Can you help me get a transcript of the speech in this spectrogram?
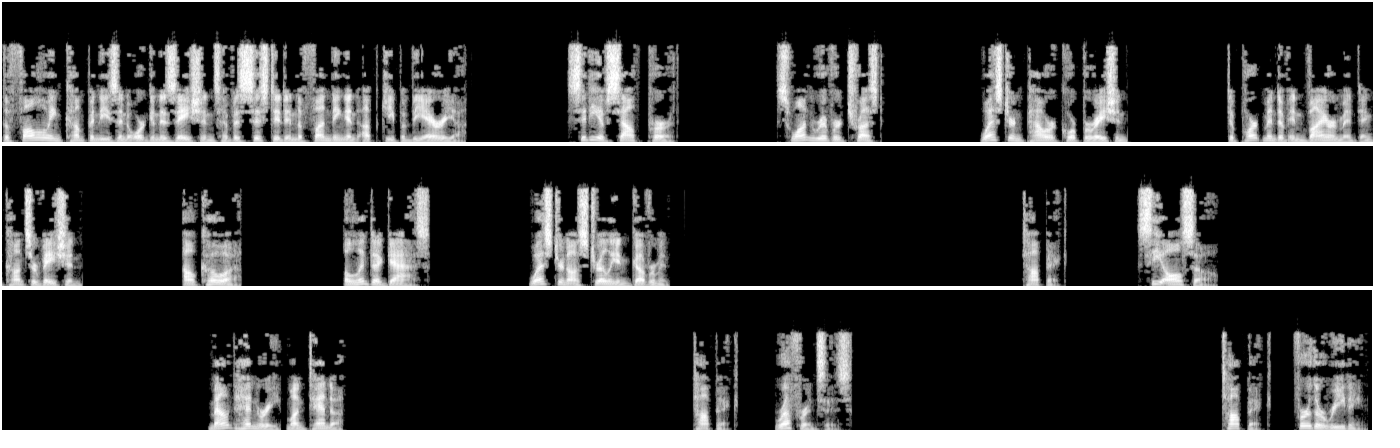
The following companies and organizations have assisted in the funding and upkeep of the area City of South Perth Swan River Trust Western Power Corporation Department of Environment and Conservation Alcoa Alinta Gas. Western Australian Government. See also. Mount Henry Montana. References. Further reading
